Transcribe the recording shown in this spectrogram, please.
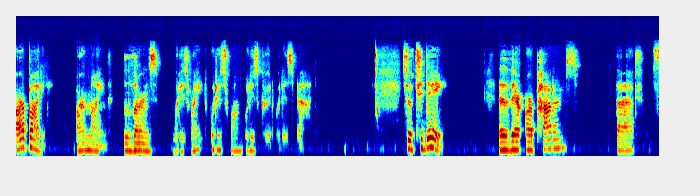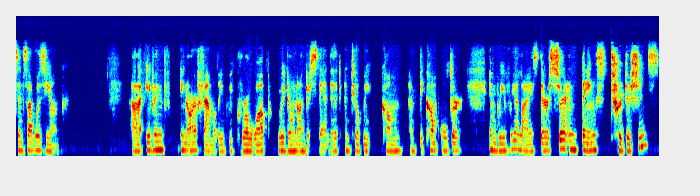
Our body, our mind learns what is right, what is wrong, what is good, what is bad. So today, there are patterns that since I was young, uh, even in our family, we grow up, we don't understand it until we come and become older and we realize there are certain things, traditions,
